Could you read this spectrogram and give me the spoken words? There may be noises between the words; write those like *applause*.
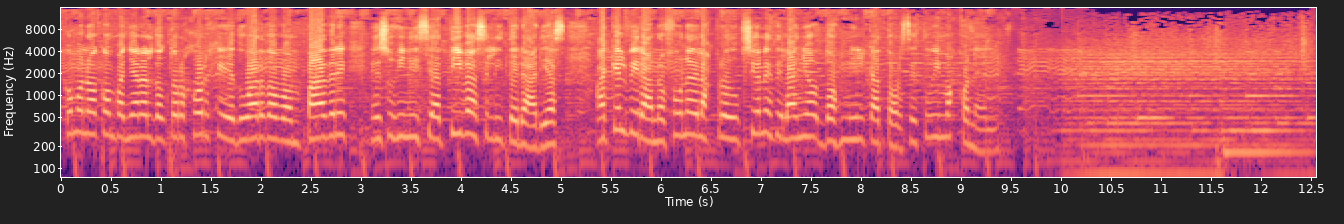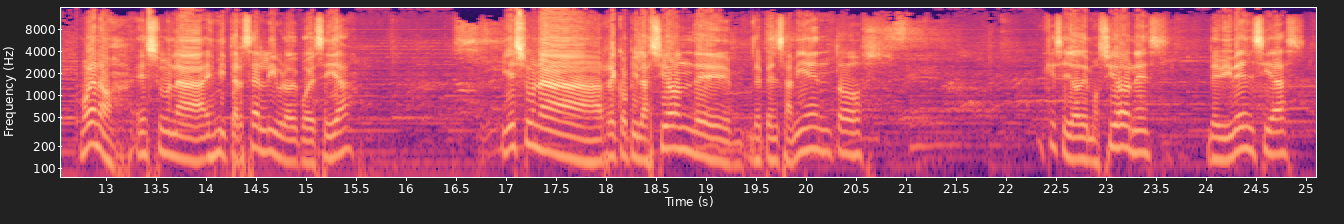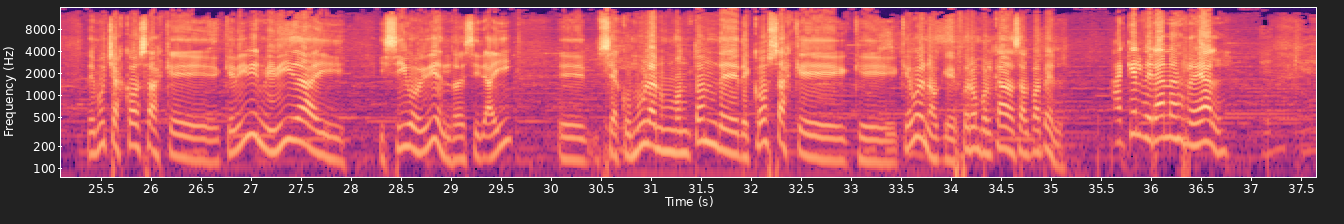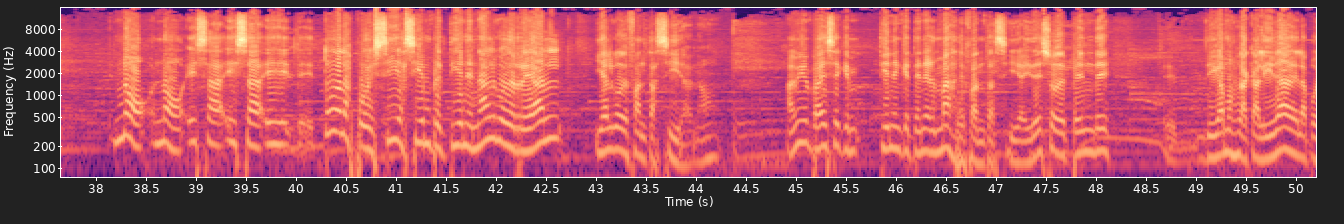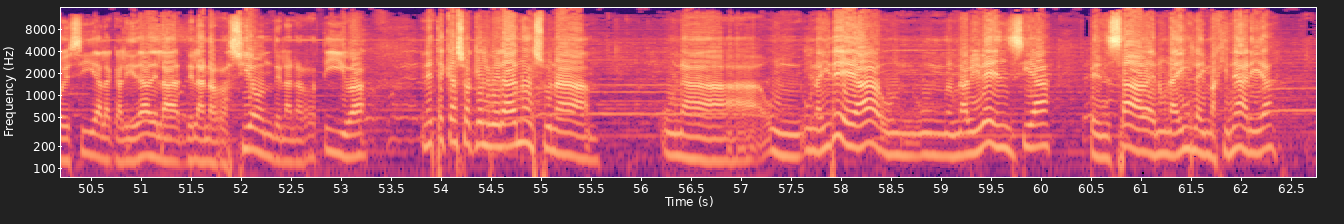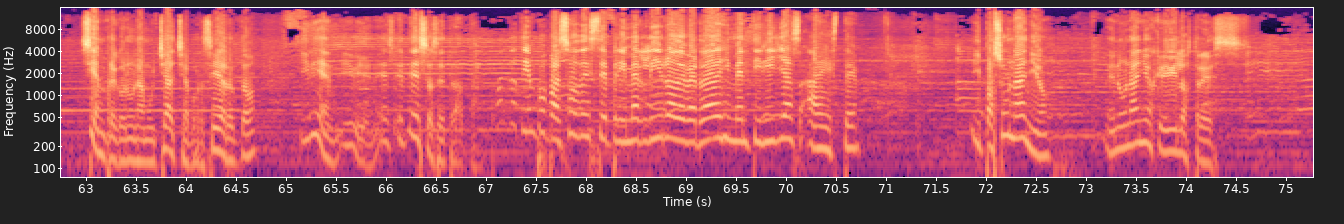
cómo no acompañar al doctor Jorge Eduardo Bonpadre en sus iniciativas literarias. Aquel verano fue una de las producciones del año 2014. Estuvimos con él. Bueno, es, una, es mi tercer libro de poesía y es una recopilación de, pensamientos, qué sé yo, de emociones, de vivencias, de muchas cosas que, viví en mi vida y, sigo viviendo. Es decir, ahí eh, se acumulan un montón de, cosas que, bueno, que fueron volcadas al papel. Aquel verano es real. No, no, esa, esa, eh, todas las poesías siempre tienen algo de real y algo de fantasía, ¿no? A mí me parece que tienen que tener más de fantasía y de eso depende, eh, digamos, la calidad de la poesía, la calidad de la, de la narración, de la narrativa. En este caso, aquel verano es una, una, una idea, una vivencia pensada en una isla imaginaria, siempre con una muchacha, por cierto. Y bien, y bien, de eso se trata tiempo pasó de ese primer libro de verdades y mentirillas a este? Y pasó un año. En un año escribí los tres.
